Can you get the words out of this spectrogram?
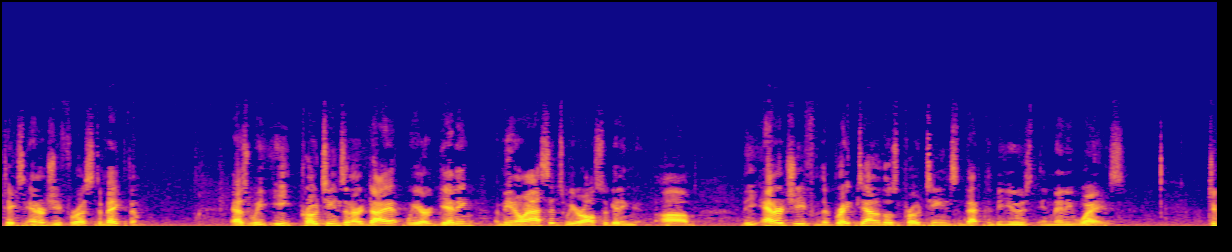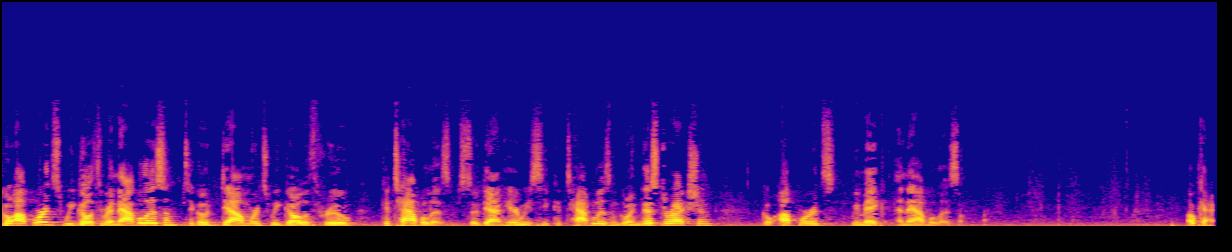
It takes energy for us to make them. As we eat proteins in our diet, we are getting amino acids. We are also getting um, the energy from the breakdown of those proteins, and that can be used in many ways. To go upwards, we go through anabolism. To go downwards, we go through catabolism. So down here, we see catabolism going this direction. Go upwards, we make anabolism. Okay.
